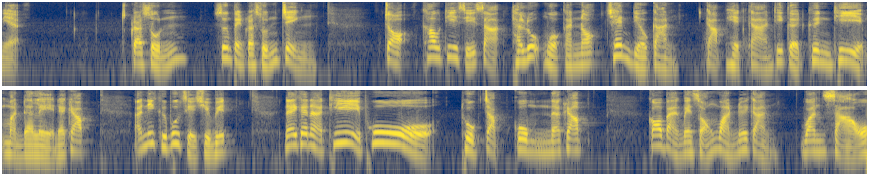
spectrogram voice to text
เนี่ยกระสุนซึ่งเป็นกระสุนจริง เจาะเข้าที่ศีรษะทะลุหมวกกันน็อกเช่นเดียวกันกับเหตุการณ์ที่เกิดขึ้นที่มันดเลนะครับ อันนี้คือผู้เสียชีวิต ในขณะที่ผู้ ถูกจับกลุ่มนะครับ ก็แบ่งเป็น 2 วันด้วยกัน วันเสาร์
